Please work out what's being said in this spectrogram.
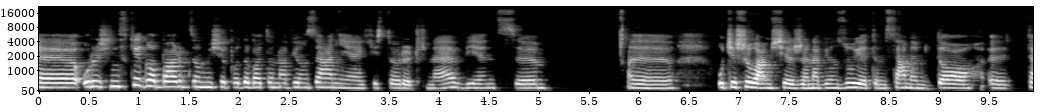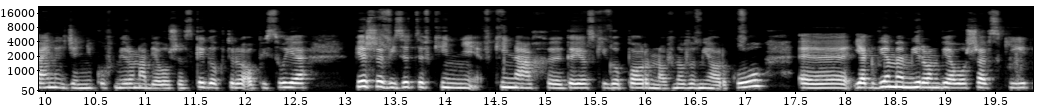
E, u Rysińskiego bardzo mi się podoba to nawiązanie historyczne, więc y, y, ucieszyłam się, że nawiązuje tym samym do y, tajnych dzienników Mirona Białoszewskiego, który opisuje pierwsze wizyty w, kin, w kinach gejowskiego porno w Nowym Jorku. E, jak wiemy, Miron Białoszewski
